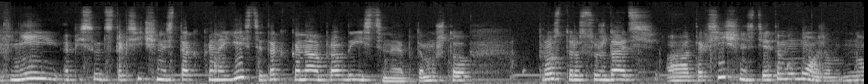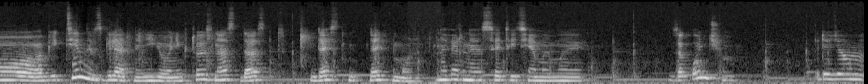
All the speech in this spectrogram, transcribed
в ней описывается токсичность так, как она есть, и так, как она, правда, истинная. Потому что просто рассуждать о токсичности это мы можем, но объективный взгляд на нее никто из нас даст, даст дать не может. Наверное, с этой темой мы закончим. Перейдем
